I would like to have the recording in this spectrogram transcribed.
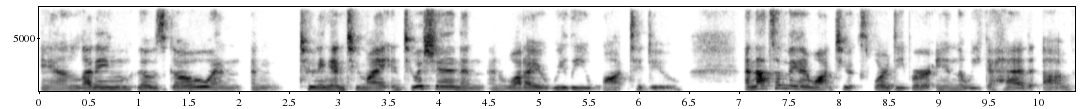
and letting those go and and tuning into my intuition and and what I really want to do. And that's something I want to explore deeper in the week ahead of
